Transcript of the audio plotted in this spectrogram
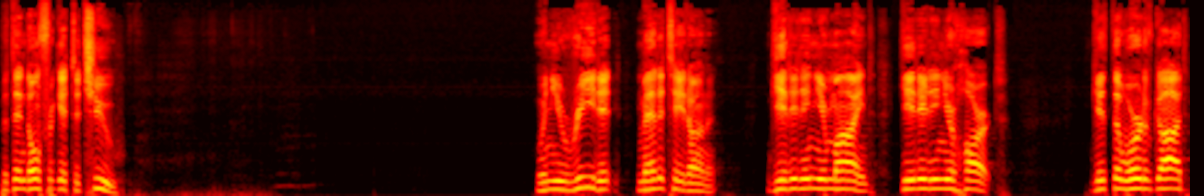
But then don't forget to chew. When you read it, meditate on it. Get it in your mind, get it in your heart. Get the Word of God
